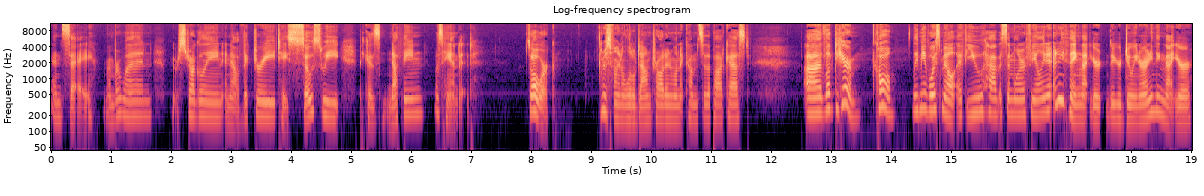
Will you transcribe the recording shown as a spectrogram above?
and say, Remember when we were struggling and now victory tastes so sweet because nothing was handed? So I'll work. I'm just feeling a little downtrodden when it comes to the podcast. Uh, I'd love to hear. Call leave me a voicemail if you have a similar feeling at anything that you're that you're doing or anything that you're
